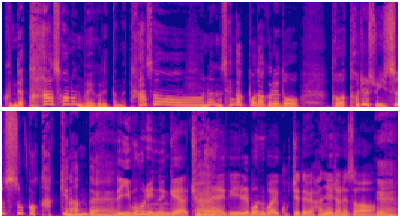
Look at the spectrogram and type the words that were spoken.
근데 타선은 왜 그랬던 거야? 타선은 생각보다 그래도 더 터질 수 있었을 것 같긴 한데. 근데 이 부분이 있는 게 최근에 네. 그 일본과의 국제 대회 한일전에서 예.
